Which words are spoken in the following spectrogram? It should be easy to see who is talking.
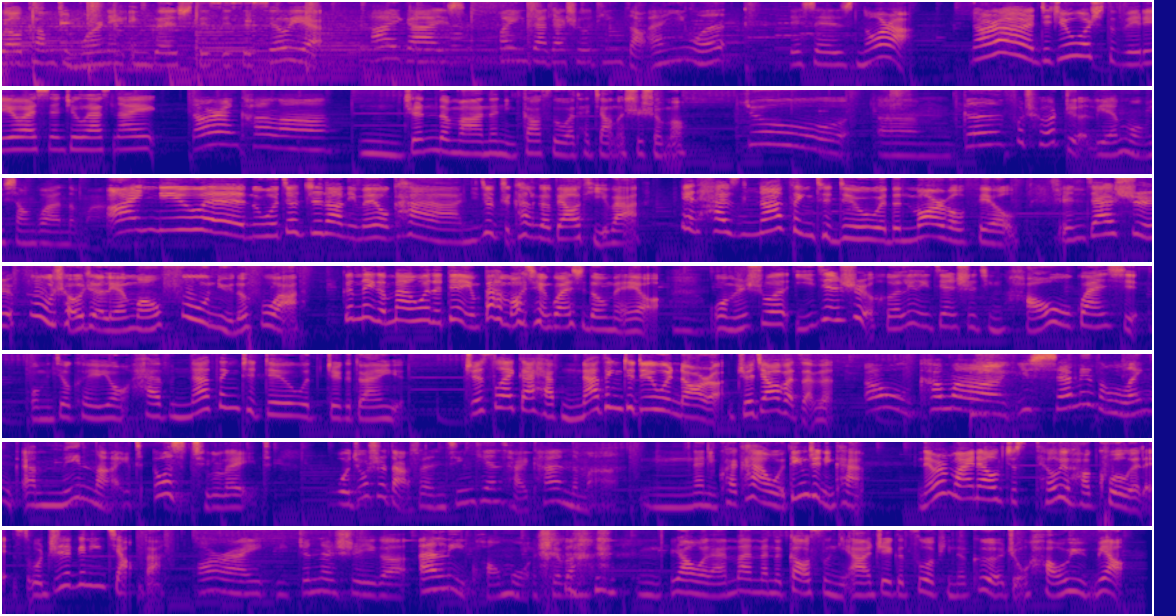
Speaker 1: welcome to Morning English. This is Cecilia.
Speaker 2: Hi guys. 欢迎大家收听早安英文. This is Norah.
Speaker 1: Norah, did you watch the video I sent you last night?
Speaker 2: 当然看了。
Speaker 1: 嗯，真的吗？那你告诉我它讲的是什么？
Speaker 2: 就嗯，跟复仇者联盟相关的嘛。
Speaker 1: I knew it，我就知道你没有看啊，你就只看了个标题吧。It has nothing to do with the Marvel film，人家是复仇者联盟，妇女的妇啊。跟那个漫威的电影半毛钱关系都没有。我们说一件事和另一件事情毫无关系，我们就可以用 have nothing to do with 这个短语。Just like I have nothing to do with Nora，绝交吧咱们。
Speaker 2: Oh come on, you sent me the link at midnight. It was too late. 我就是打算今天才看的嘛。
Speaker 1: 嗯，那你快看，我盯着你看。Never mind, I'll just tell you how cool it is. 我直接跟你讲吧。
Speaker 2: All right，你真的是一个安利狂魔是吧？
Speaker 1: 嗯，让我来慢慢的告诉你啊，这个作品的各种好与妙。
